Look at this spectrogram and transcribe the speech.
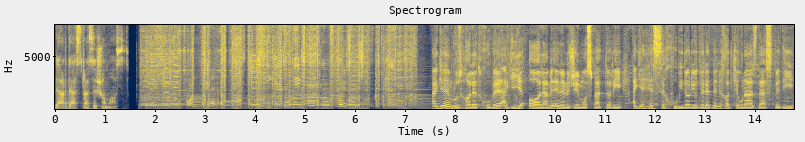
در دسترس شماست. اگه امروز حالت خوبه اگه یه عالمه انرژی مثبت داری اگه حس خوبی داری و دلت نمی‌خواد که اونو از دست بدی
